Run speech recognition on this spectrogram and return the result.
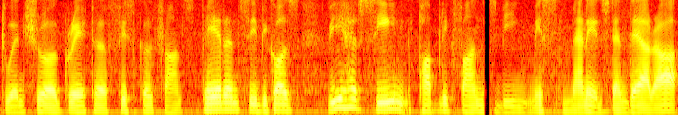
to ensure greater fiscal transparency because we have seen public funds being mismanaged and there are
